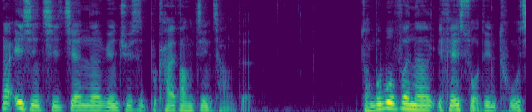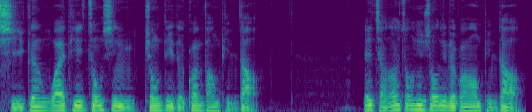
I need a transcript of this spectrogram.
那疫情期间呢，园区是不开放进场的。转播部分呢，也可以锁定图奇跟 YT 中信兄弟的官方频道。诶，讲到中信兄弟的官方频道，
